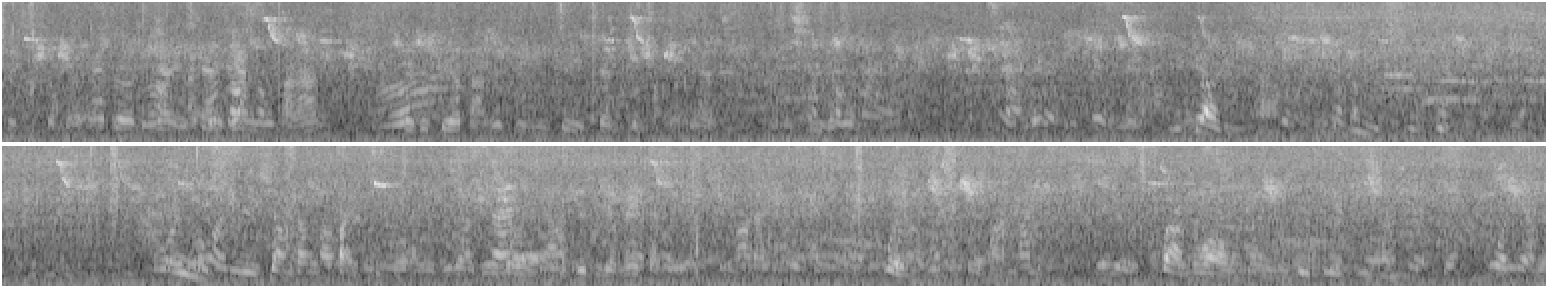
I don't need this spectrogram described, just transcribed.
刺激胸。这你看，你像这样把它推出去要打出去，你自己身体有没有气的？你调理它，你的意识就是能量，意识相当快速。我知道，就是说你自己有没有感觉有气？会啊，我不会怕。不然的话，我我就不会去看。握剑，那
